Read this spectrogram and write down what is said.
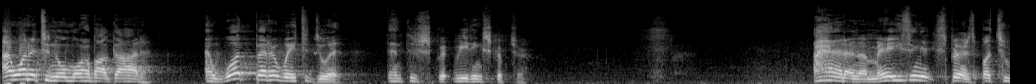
I wanted to know more about God. And what better way to do it than through script, reading scripture? Had an amazing experience, but to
